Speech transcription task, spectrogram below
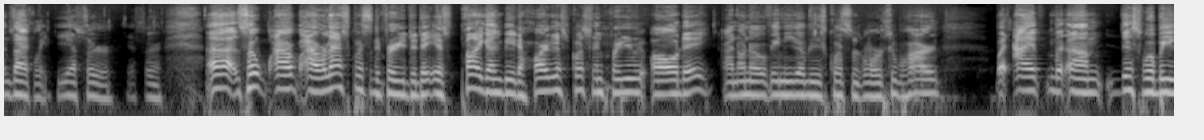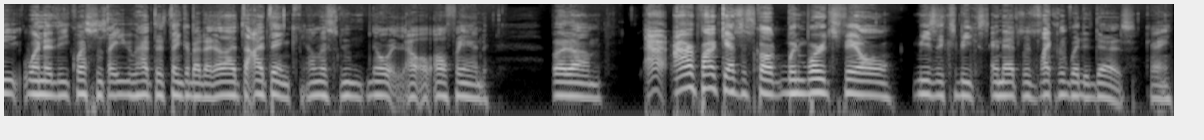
Exactly. Yes, sir. Yes, sir. Uh, so our, our last question for you today is probably going to be the hardest question for you all day. I don't know if any of these questions were super hard, but I but um this will be one of the questions that you have to think about. It. I, I think unless you know it offhand, but um our podcast is called When Words Fail, Music Speaks, and that's exactly what it does. Okay.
